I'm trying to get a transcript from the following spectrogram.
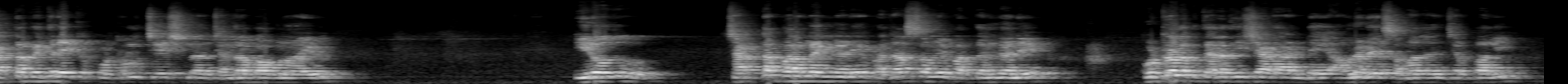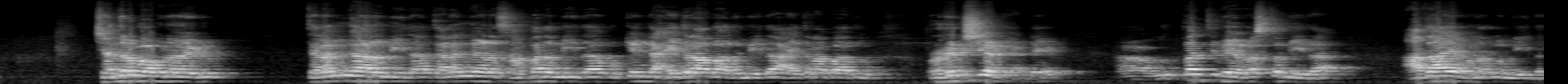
చట్ట వ్యతిరేక కుట్రలు చేసిన చంద్రబాబు నాయుడు ఈరోజు చట్టపరమైనగానే ప్రజాస్వామ్యబద్ధంగానే కుట్రలకు తెరదీశాడా అంటే అవుననే సమాధానం చెప్పాలి. చంద్రబాబు నాయుడు తెలంగాణ మీద తెలంగాణ సంపద మీద ముఖ్యంగా హైదరాబాద్ మీద హైదరాబాదు ప్రొడక్షన్ అంటే ఉత్పత్తి వ్యవస్థ మీద ఆదాయ వనరుల మీద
